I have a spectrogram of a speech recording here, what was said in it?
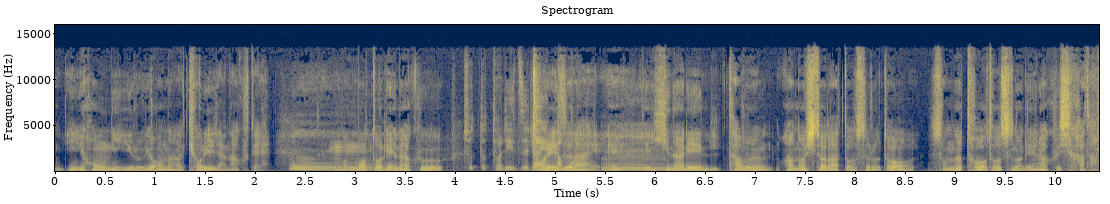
日本にいるような距離じゃなくて、うん。ももっと連絡ちょっと取りづらい取りづらい、ええ。でいきなり多分あの人だとするとそんな唐突の連絡し方も。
